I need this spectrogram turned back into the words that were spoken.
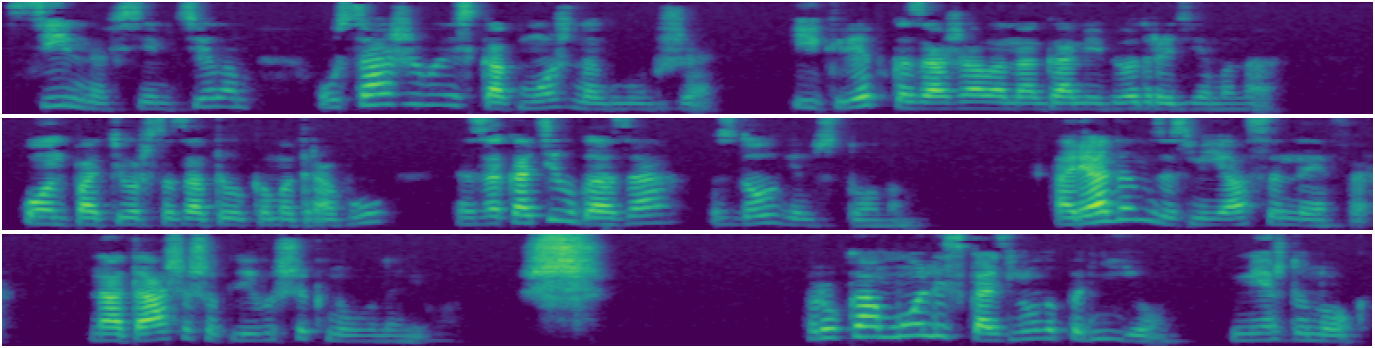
сильно всем телом, усаживаясь как можно глубже, и крепко зажала ногами бедра демона. Он потерся затылком о траву, закатил глаза с долгим стоном. А рядом засмеялся Нефер. Наташа шутливо шикнула на него. Шш! Рука Молли скользнула под нее, между ног,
